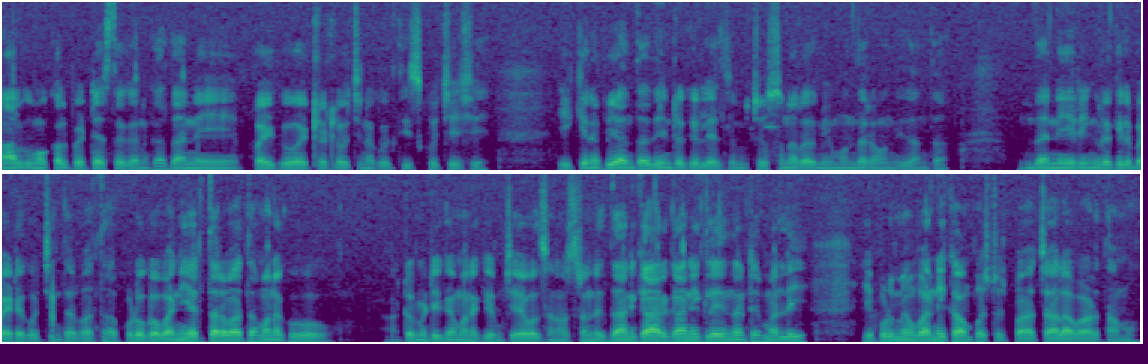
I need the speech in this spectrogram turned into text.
నాలుగు మొక్కలు పెట్టేస్తే కనుక దాన్ని పైకి ఎట్లెట్లా వచ్చిన కొద్ది తీసుకొచ్చేసి ఈ కెనపీ అంతా దీంట్లోకి వెళ్ళి చూస్తున్నారు కదా మీ ముందర ఉంది ఇదంతా. దాన్ని రింగ్లోకి వెళ్ళి బయటకు వచ్చిన తర్వాత అప్పుడు ఒక వన్ ఇయర్ తర్వాత మనకు ఆటోమేటిక్గా మనకి ఏం చేయవలసిన అవసరం లేదు. దానికి ఆర్గానిక్లో ఏంటంటే మళ్ళీ ఇప్పుడు మేము వర్ణి కాంపోస్ట్ చాలా వాడతాము.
